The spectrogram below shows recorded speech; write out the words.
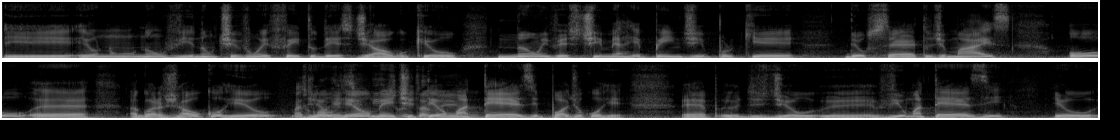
e eu não, não vi, não tive um efeito desse, de algo que eu não investi, me arrependi porque deu certo demais. Ou, é, agora, já ocorreu Mas de eu realmente ter também, uma né? tese, pode ocorrer. É, eu- de eu eh, vi uma tese, eu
